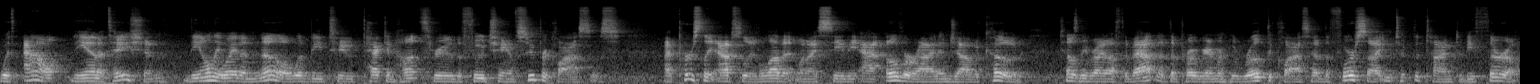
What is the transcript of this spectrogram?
Without the annotation, the only way to know would be to peck and hunt through the food chain of superclasses. I personally absolutely love it when I see the at override in Java code. It tells me right off the bat that the programmer who wrote the class had the foresight and took the time to be thorough.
